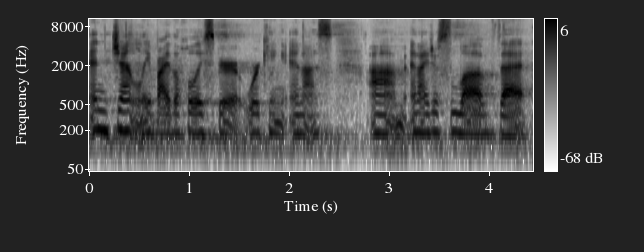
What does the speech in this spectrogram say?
and gently by the Holy Spirit working in us. Um, and I just love that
